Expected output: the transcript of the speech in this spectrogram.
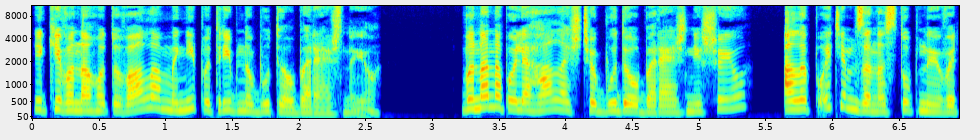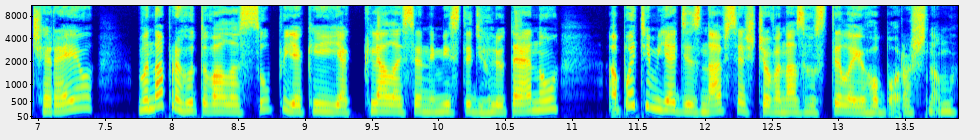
які вона готувала, мені потрібно бути обережною. Вона наполягала, що буде обережнішою, але потім, за наступною вечерею, вона приготувала суп, який, як клялася, не містить глютену, а потім я дізнався, що вона згустила його борошном.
